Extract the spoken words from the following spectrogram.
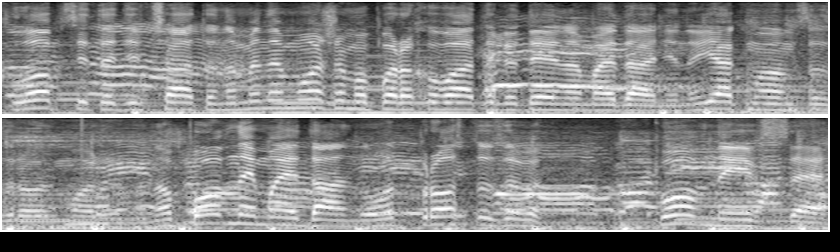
Хлопці та дівчата, ну ми не можемо порахувати людей на Майдані. Ну як ми вам це зробимо? Можемо? Ну повний Майдан, ну от просто за... повний і все.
